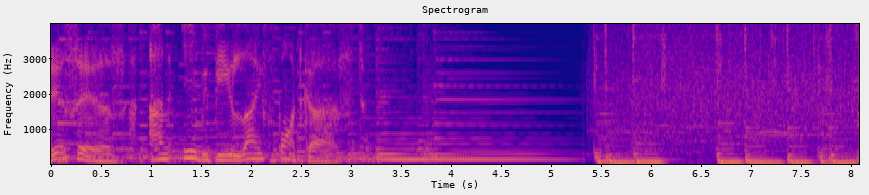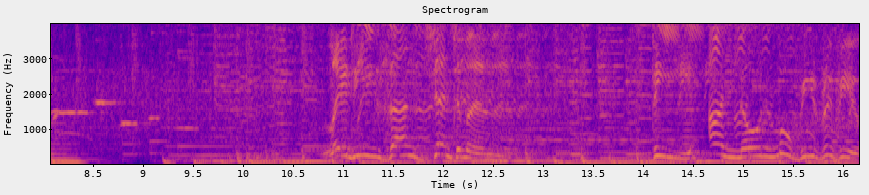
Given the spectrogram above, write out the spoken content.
This is an ABP Life podcast. Ladies and gentlemen, the unknown movie review.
